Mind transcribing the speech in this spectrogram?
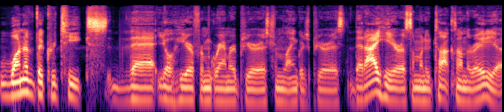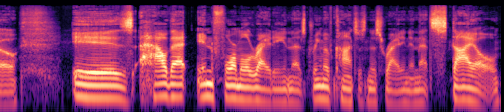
One of the critiques that you'll hear from grammar purists, from language purists, that I hear as someone who talks on the radio, is how that informal writing, that stream of consciousness writing, and that style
